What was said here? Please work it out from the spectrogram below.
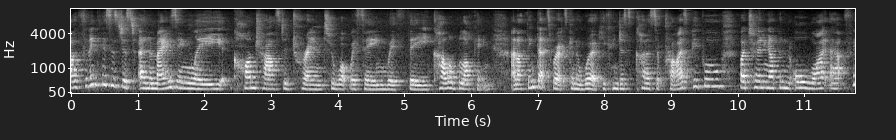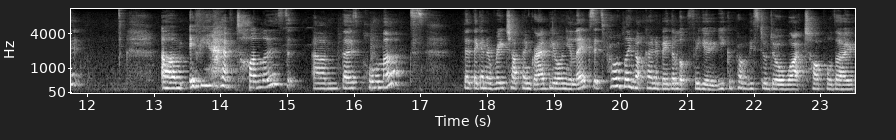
I think this is just an amazingly contrasted trend to what we're seeing with the colour blocking and I think that's where it's going to work. You can just kind of surprise people by turning up in an all white outfit. Um, if you have toddlers, um, those paw marks that they're going to reach up and grab you on your legs, it's probably not going to be the look for you. You could probably still do a white top although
